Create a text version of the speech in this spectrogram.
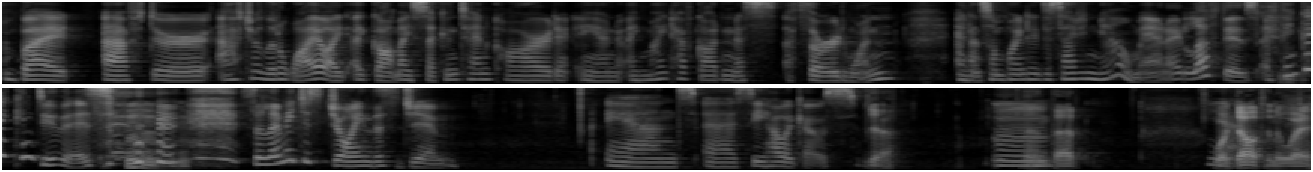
but after after a little while, I, I got my second ten card, and I might have gotten a third one. And at some point, I decided, no, man, I love this. I think I can do this. so let me just join this gym and uh, see how it goes. Yeah. And that worked Mm. Yeah. out in a way.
